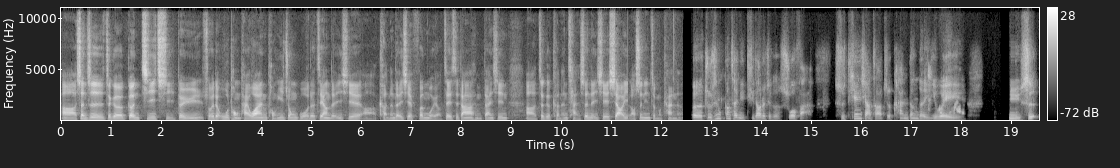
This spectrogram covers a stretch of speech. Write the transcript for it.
啊？甚至这个更激起对于所谓的武统台湾、统一中国的这样的一些啊可能的一些氛围哦，这也是大家很担心啊这个可能产生的一些效益。老师您怎么看呢？呃，主持人刚才你提到的这个说法是《天下》杂志刊登的一位女士。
